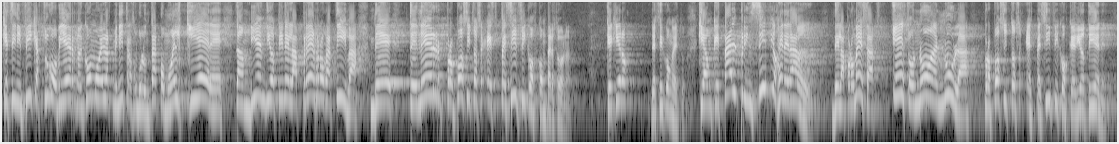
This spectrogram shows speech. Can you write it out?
que significa su gobierno y cómo Él administra su voluntad como Él quiere, también Dios tiene la prerrogativa de tener propósitos específicos con personas. ¿Qué quiero decir con esto? Que aunque está el principio general de la promesa, eso no anula propósitos específicos que Dios tiene.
